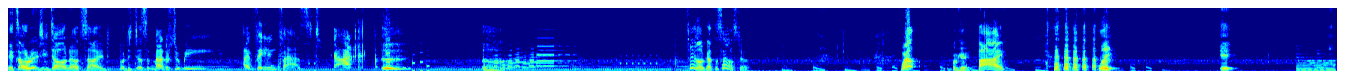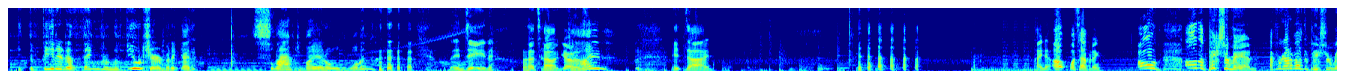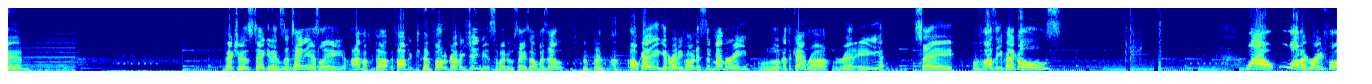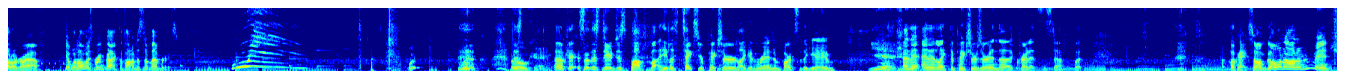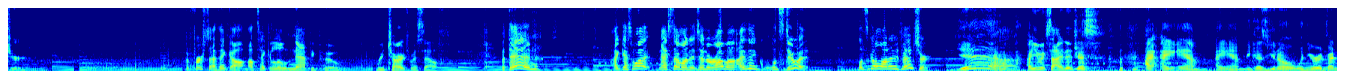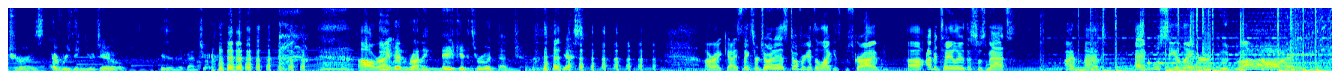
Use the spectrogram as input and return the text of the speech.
it's already dawn outside, but it doesn't matter to me. I'm fading fast. Taylor got the soundstone. Well, Okay, bye. like it, it defeated a thing from the future, but it got slapped by an old woman. Indeed. That's how it goes. Died. It died. I know. Oh, what's happening? Oh, oh, the picture man. I forgot about the picture man. Pictures taken instantaneously. I'm a photo- photo- photographic genius, if I do say so myself. okay, get ready for an instant memory. Look at the camera. Ready? Say, Fuzzy Pickles. Wow, what a great photograph. It will always bring back the fondest of memories. Whee! What? what? This- okay. Okay, so this dude just pops by. He like, takes your picture like in random parts of the game, Yeah. Sure. and then and then like the pictures are in the credits and stuff. But okay, so I'm going on an adventure. But first, I think I'll I'll take a little nappy poo, recharge myself. But then, I guess what? Next time on Nintendo Rama, I think let's do it. Let's go on an adventure. yeah. Are you excited? Just, I, I am, I am, because you know, when you're adventurers, everything you do is an adventure. All right. Even running naked through a dungeon. Yes. All right, guys. Thanks for joining us. Don't forget to like and subscribe. Uh, I've been Taylor. This was Matt. I'm Matt. And we'll see you later. Goodbye.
